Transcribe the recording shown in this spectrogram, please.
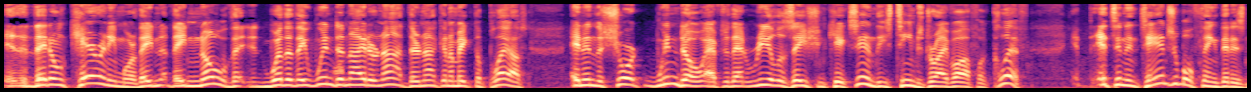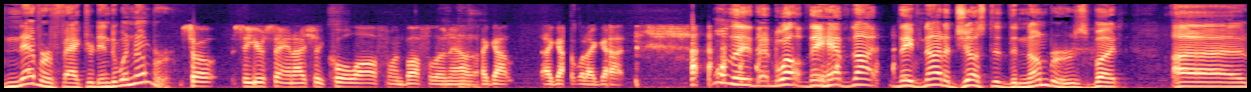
eh, they don't care anymore. They they know that whether they win tonight or not, they're not going to make the playoffs. And in the short window after that realization kicks in, these teams drive off a cliff. It's an intangible thing that is never factored into a number. So, so you're saying I should cool off on Buffalo now? I got, I got what I got. well, they, they- well they have not they've not adjusted the numbers, but uh,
